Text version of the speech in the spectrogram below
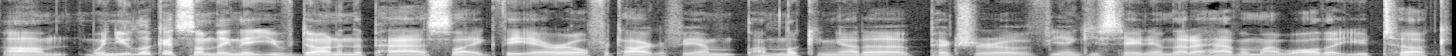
Um, when you look at something that you've done in the past, like the aerial photography, I'm I'm looking at a picture of Yankee Stadium that I have on my wall that you took.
